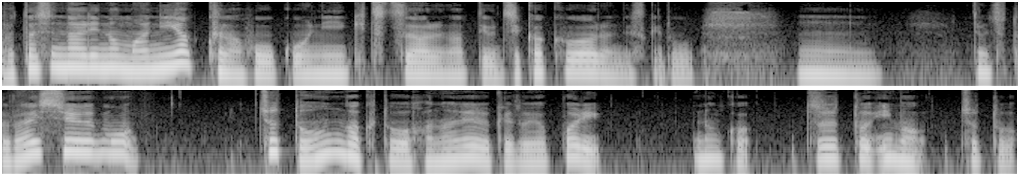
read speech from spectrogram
私なりのマニアックな方向に行きつつあるなっていう自覚はあるんですけどうん。でもちょっと来週もちょっと音楽とは離れるけどやっぱりなんかずっと今ちょっと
